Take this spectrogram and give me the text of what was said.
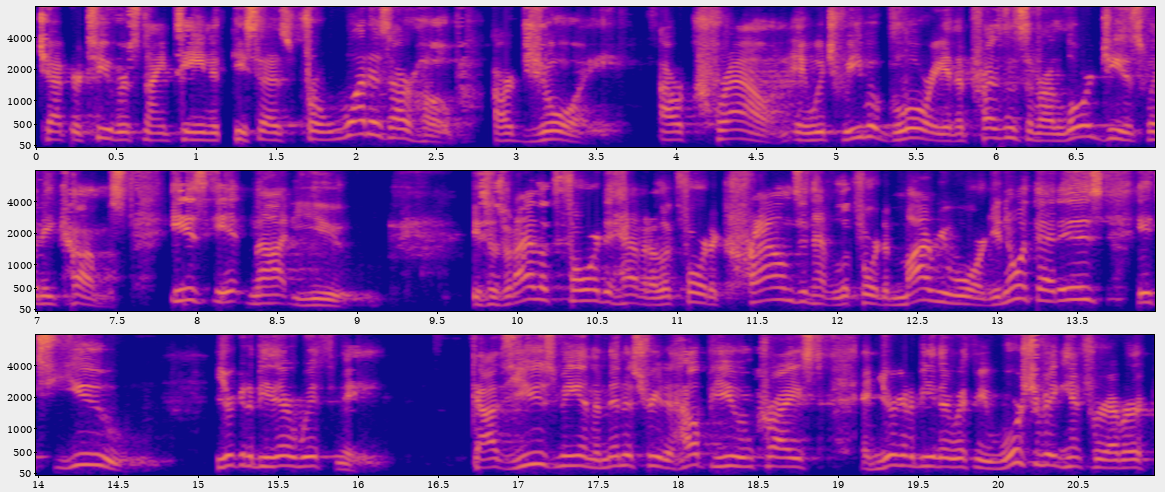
chapter 2, verse 19, he says, For what is our hope, our joy, our crown, in which we will glory in the presence of our Lord Jesus when he comes? Is it not you? He says, When I look forward to heaven, I look forward to crowns in heaven, look forward to my reward. You know what that is? It's you. You're going to be there with me. God's used me in the ministry to help you in Christ, and you're going to be there with me, worshiping Him forever.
